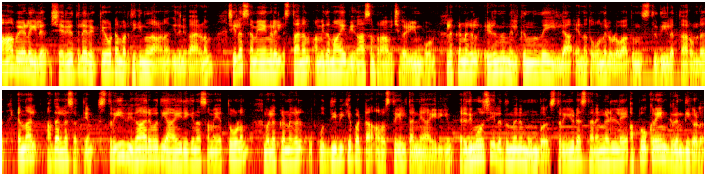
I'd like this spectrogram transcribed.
ആ വേളയിൽ ശരീരത്തിലെ രക്തയോട്ടം വർദ്ധിക്കുന്നതാണ് ഇതിന് കാരണം. ചില സമയങ്ങളിൽ സ്ഥലം അമിതമായി വികാസം പ്രാപിച്ചു കഴിയുമ്പോൾ ഇലക്കണ്ണുകൾ എഴുന്നു നിൽക്കുന്നതേയില്ല എന്ന തോന്നൽ ഉളവാക്കുന്ന സ്ഥിതിയിലെത്താറുണ്ട്. എന്നാൽ അതല്ല സത്യം. സ്ത്രീ വികാരവതി ആയിരിക്കുന്ന സമയത്തോളം മുലക്കണ്ണുകൾ ഉദ്ദീപിക്കപ്പെട്ട അവസ്ഥയിൽ തന്നെ ആയിരിക്കും. രതിമൂർച്ചയിലെത്തുന്നതിന് മുമ്പ് സ്ത്രീയുടെ സ്ഥലങ്ങളിലെ അപ്പോക്രൈൻ ഗ്രന്ഥികൾ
